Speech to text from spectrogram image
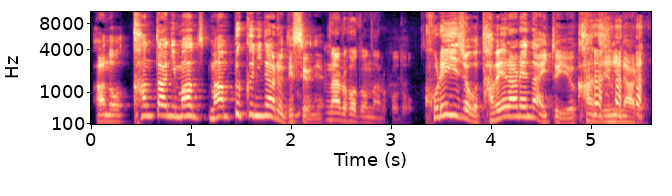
あの、簡単に満満腹になるんですよね。なるほど、なるほど。これ以上食べられないという感じになる。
